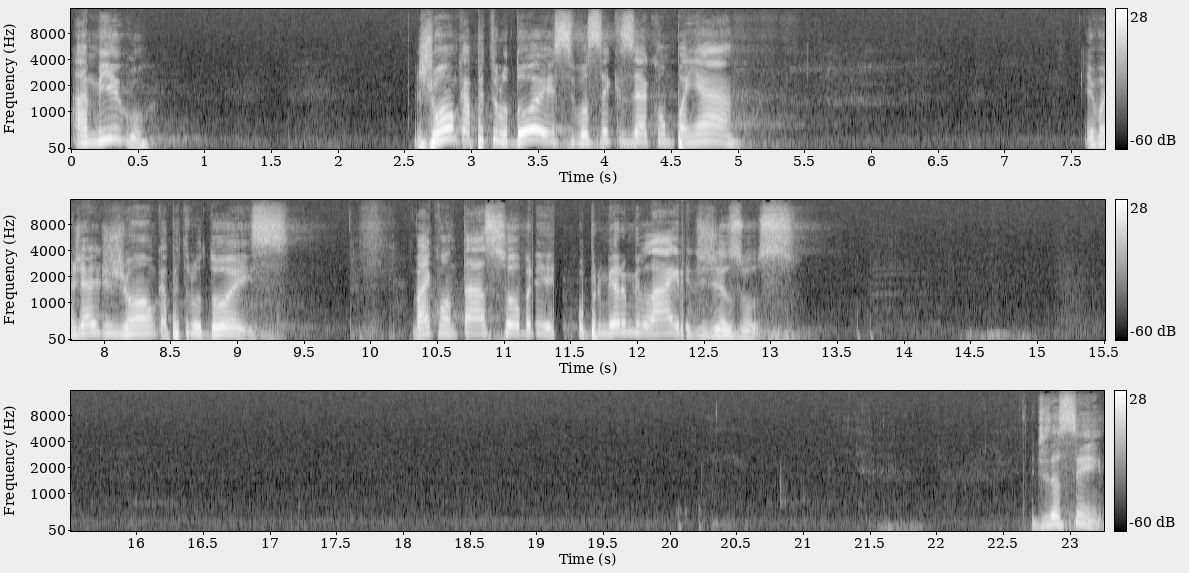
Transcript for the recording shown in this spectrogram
amigo. João capítulo 2, se você quiser acompanhar. Evangelho de João, capítulo 2, vai contar sobre o primeiro milagre de Jesus. Diz assim:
